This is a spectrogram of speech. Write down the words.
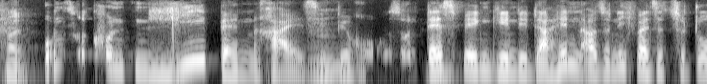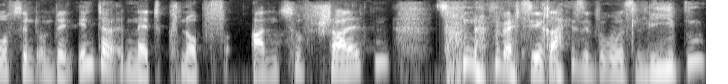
Toll. Unsere Kunden lieben Reisebüros mhm. und deswegen gehen die dahin. Also nicht, weil sie zu doof sind, um den Internetknopf anzuschalten, sondern weil sie Reisebüros lieben.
